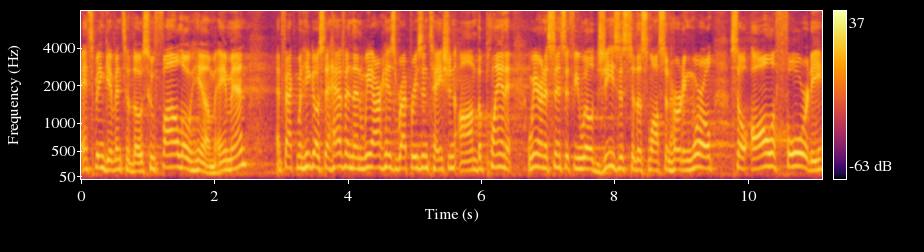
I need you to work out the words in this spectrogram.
it's been given to those who follow him. Amen? In fact, when he goes to heaven, then we are his representation on the planet. We are, in a sense, if you will, Jesus to this lost and hurting world. So all authority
